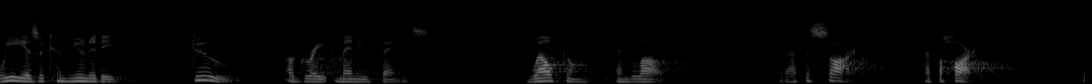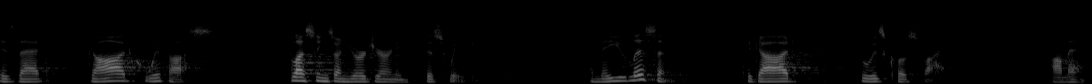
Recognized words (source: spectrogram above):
we as a community do a great many things. Welcome and love. But at the start, at the heart, is that God with us blessings on your journey this week. And may you listen to God who is close by. Amen.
